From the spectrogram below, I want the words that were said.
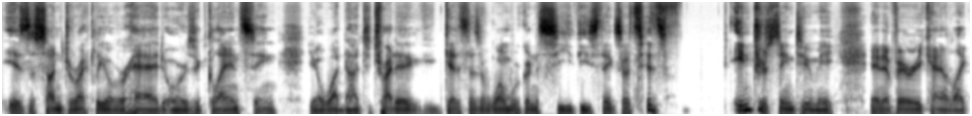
Is the sun directly overhead or is it glancing? You know, whatnot to try to get a sense of when we're going to see these things. So it's, it's interesting to me in a very kind of like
